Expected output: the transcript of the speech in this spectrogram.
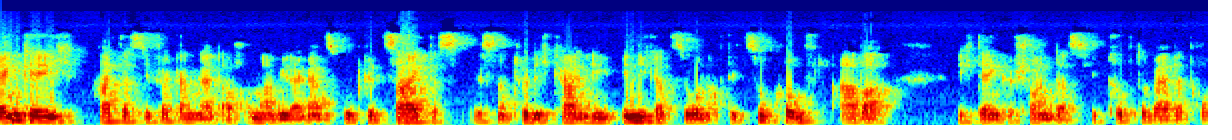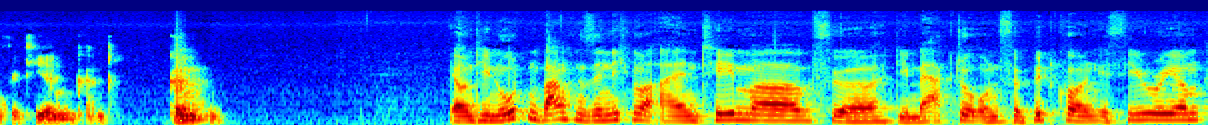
Denke ich, hat das die Vergangenheit auch immer wieder ganz gut gezeigt. Das ist natürlich keine Indikation auf die Zukunft, aber ich denke schon, dass die Kryptowerte profitieren könnt, könnten. Ja, und die Notenbanken sind nicht nur ein Thema für die Märkte und für Bitcoin, Ethereum,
